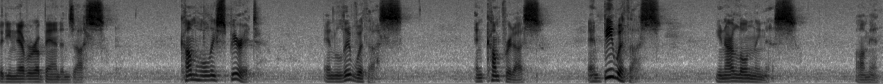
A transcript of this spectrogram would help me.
that he never abandons us. Come, Holy Spirit, and live with us, and comfort us, and be with us in our loneliness. Amen.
